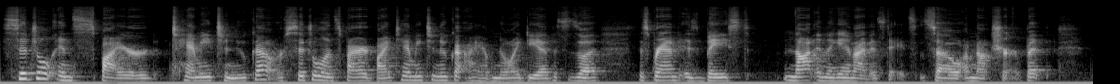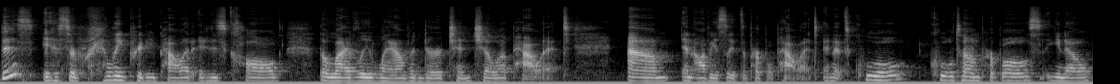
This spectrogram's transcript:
Sigil Inspired Tammy Tanuka or Sigil Inspired by Tammy Tanuka. I have no idea. This is a this brand is based not in the United States, so I'm not sure. But this is a really pretty palette. It is called the Lively Lavender Chinchilla palette. Um, and obviously it's a purple palette and it's cool, cool tone purples, you know,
